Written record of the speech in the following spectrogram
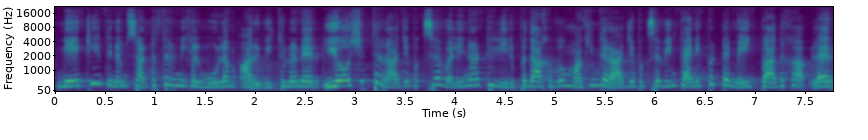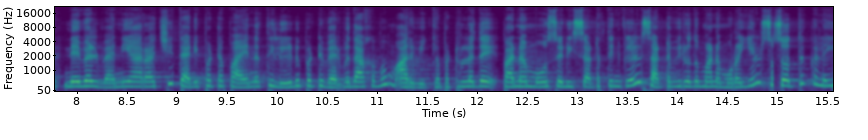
நேற்றைய தினம் சட்டத்திறனிகள் மூலம் அறிவித்துள்ளனர். யோஷித்த ராஜபக்ச வெளிநாட்டில் இருப்பதாகவும் மஹிந்த ராஜபக்சவின் தனிப்பட்ட மெய் பாதுகாவலர் நெவல் வன்னியாராய்ச்சி தனிப்பட்ட பயணத்தில் ஈடுபட்டு வருவதாகவும் அறிவிக்கப்பட்டுள்ளது. பண மோசடி சட்டத்தின் கீழ் சட்டவிரோதமான முறையில் சொத்துக்களை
